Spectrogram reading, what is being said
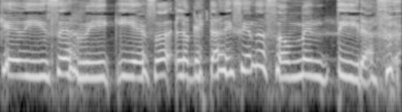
¿Qué dices, Ricky? Eso, lo que estás diciendo son mentiras.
